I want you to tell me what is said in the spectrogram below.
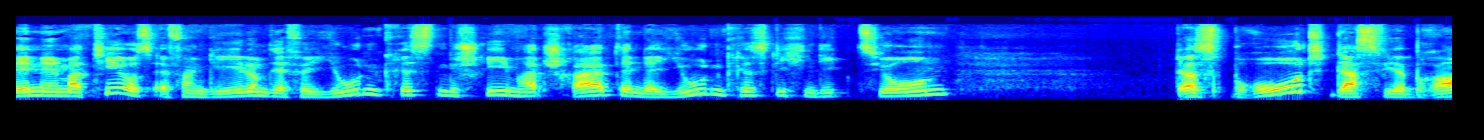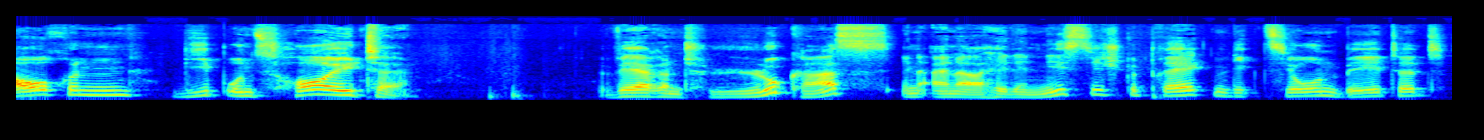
Denn in Matthäus-Evangelium, der für Judenchristen geschrieben hat, schreibt in der judenchristlichen Diktion, das Brot, das wir brauchen, gib uns heute. Während Lukas in einer hellenistisch geprägten Diktion betet,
